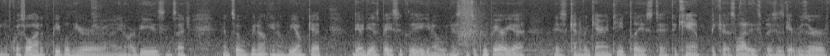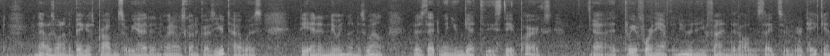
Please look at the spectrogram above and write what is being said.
And of course, a lot of the people here are uh, you know RVs and such, and so we don't you know we don't get. The idea is basically you know just it's a group area is kind of a guaranteed place to, to camp because a lot of these places get reserved. And that was one of the biggest problems that we had in, when I was going across Utah was the and in New England as well, was that when you get to these state parks uh, at three or four in the afternoon and you find that all the sites are, are taken,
